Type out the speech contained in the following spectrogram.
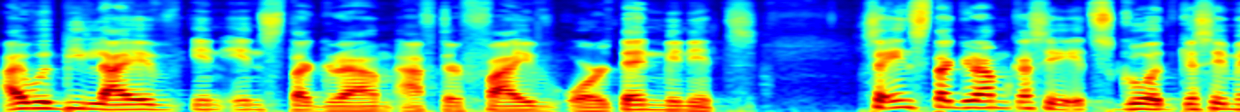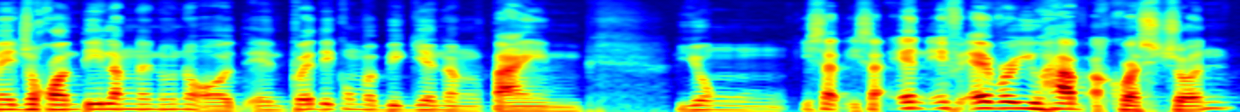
I would be live in Instagram after 5 or 10 minutes. Sa Instagram kasi, it's good kasi medyo konti lang nanonood and pwede kong mabigyan ng time yung isa't isa. And if ever you have a question,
